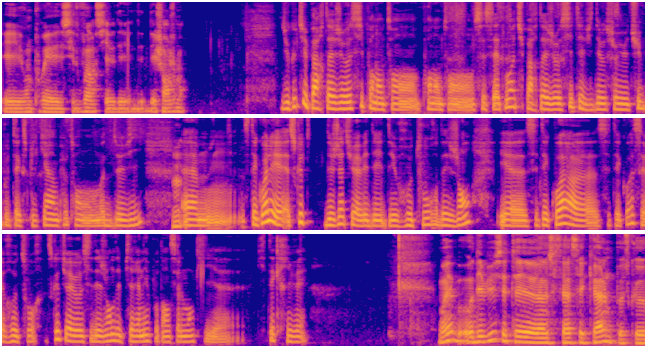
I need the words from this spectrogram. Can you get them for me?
et on pourrait essayer de voir s'il y avait des, des, des changements. Du coup, tu partageais aussi pendant ton, pendant ton, ces sept mois, tu partageais aussi tes vidéos sur YouTube où tu expliquais un peu ton mode de vie. Mmh. Euh, c'était quoi les, est-ce que déjà tu avais des, des retours des gens et euh, c'était quoi, euh, c'était quoi ces retours? Est-ce que tu avais aussi des gens des Pyrénées potentiellement qui, qui t'écrivaient? Ouais, bah, au début c'était euh, c'était assez calme parce que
